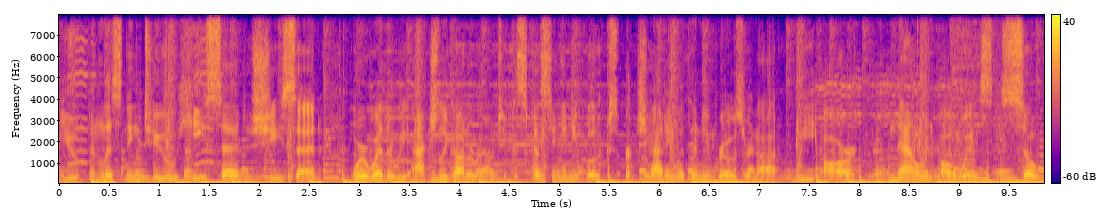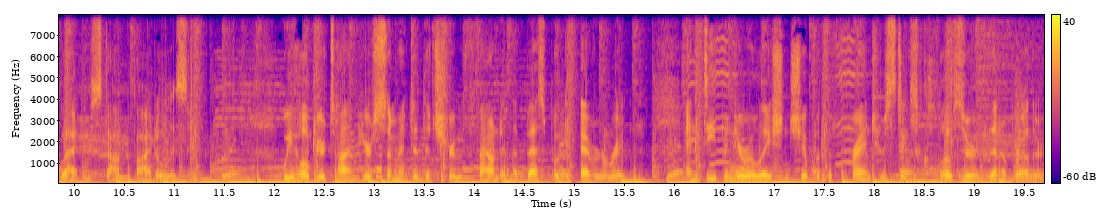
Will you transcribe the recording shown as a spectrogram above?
You've been listening to He Said, She Said, where whether we actually got around to discussing any books or chatting with any bros or not, we are, now and always, so glad you stopped by to listen. We hope your time here cemented the truth found in the best book ever written and deepened your relationship with a friend who sticks closer than a brother.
